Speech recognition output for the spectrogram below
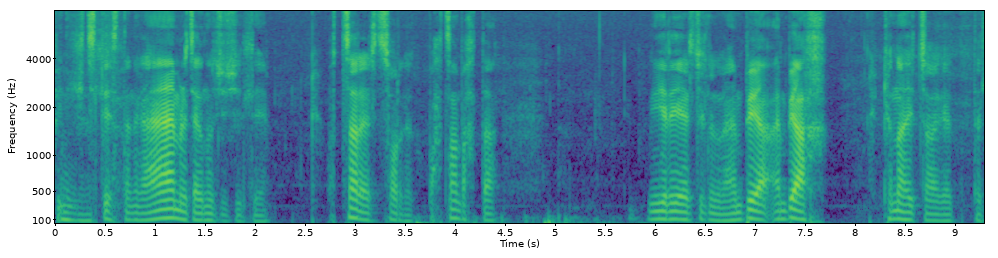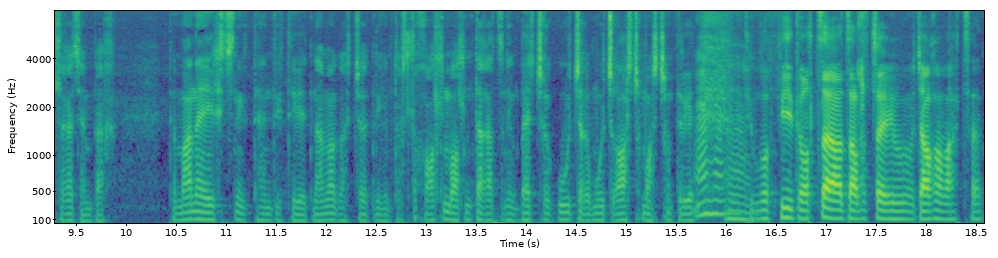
Би нэг хичээлээс та нэг амар загнуулж ижилээ. Уцаар ярьж суур гэд бацаан бахта. Нэр ярьж л нэг амби амби ах кино хийж байгаа гэд далигаж амби ах. Тэгээ манай эгч нэг таньдаг тэгээд намайг очиод нэг юм туслах олон болонтой газар нэг барьж байгаа гүүж байгаа мүүж байгаа орчих морчих тэргээд тэгвэл би уцаа залж байгаа юм жоохон бацаад.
